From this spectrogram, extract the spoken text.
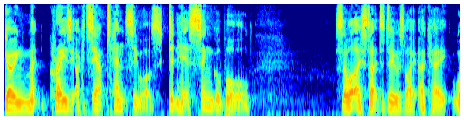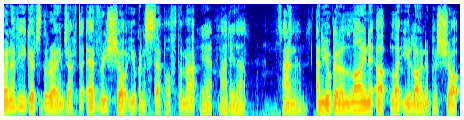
going crazy. I could see how tense he was. Didn't hit a single ball. So what I started to do was like, okay, whenever you go to the range, after every shot, you're going to step off the mat. yeah, I do that and sometimes. and you're going to line it up like you line up a shot.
